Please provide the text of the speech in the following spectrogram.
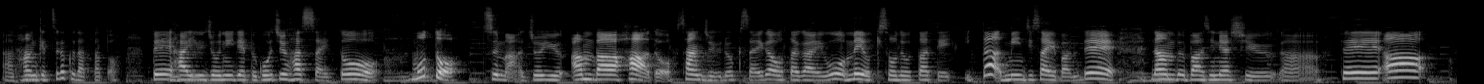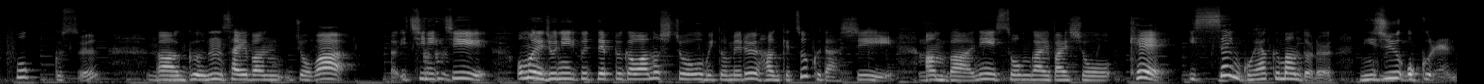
あ判決が下ったと。で、俳優ジョニー・デップ58歳と、元妻女優アンバー・ハード36歳がお互いを名誉毀損で歌っていた民事裁判で、南部バージニア州あフェア・フォックス、あ軍裁判所は1日主にジョニー・デップ側の主張を認める判決を下し、アンバーに損害賠償計1500万ドル20億円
